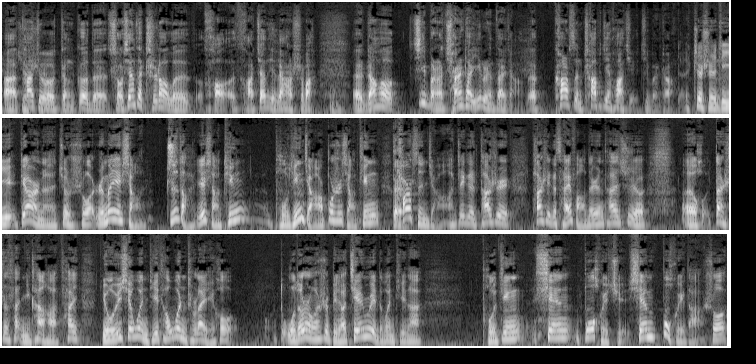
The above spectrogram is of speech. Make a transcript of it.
啊，他就整个的，首先他迟到了好好将近两小时吧，呃，然后基本上全是他一个人在讲，呃，Carlson 插不进话去，基本上。这是第一，第二呢，就是说人们也想知道，也想听。普京讲，而不是想听 Carlson 讲啊。这个他是他是一个采访的人，他是呃，但是他你看哈，他有一些问题他问出来以后，我都认为是比较尖锐的问题呢。普京先拨回去，先不回答，说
